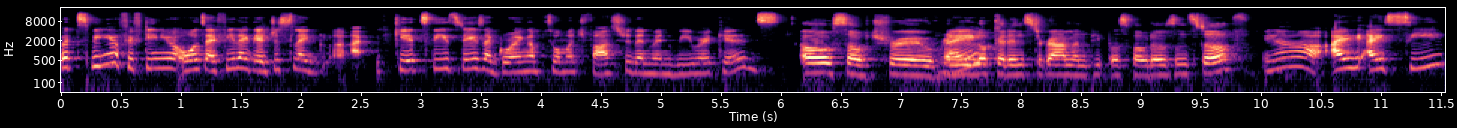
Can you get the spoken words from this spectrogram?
But speaking of 15 year olds, I feel like they're just like uh, kids these days are growing up so much faster than when we were kids. Oh, so true. Right? When you look at Instagram and people's photos and stuff. Yeah, I, I see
